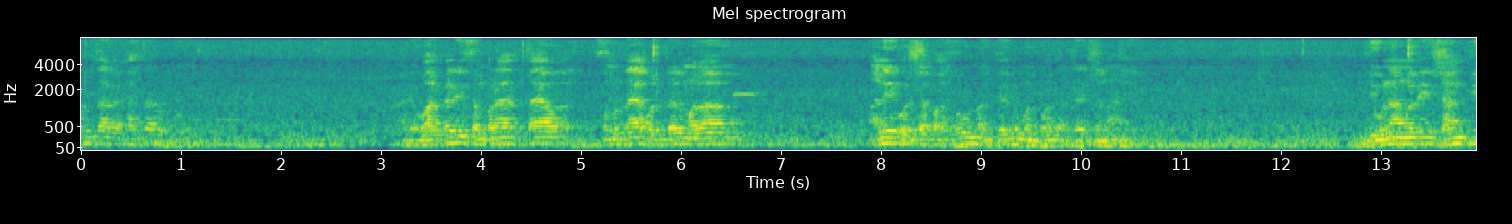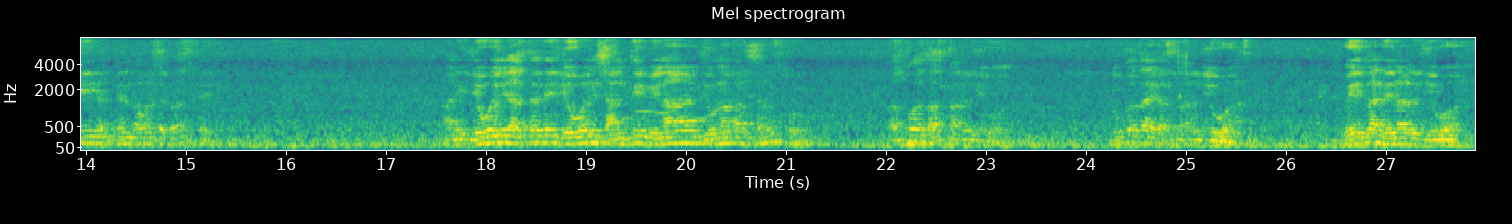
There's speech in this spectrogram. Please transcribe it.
पंढरपूरचा खासदार आणि वारकरी संप्रदाया समुदायाबद्दल मला अनेक वर्षापासून अत्यंत महत्वाचं अट्रॅक्शन आहे. जीवनामध्ये शांती अत्यंत आवश्यक असते. आणि जीवन जे असतं ते जीवन शांती विना जीवनात अर्थ नसतो अस्वस्थ असणारं जीवन दुःखदायक असणारं जीवन वेदना देणारं जीवन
